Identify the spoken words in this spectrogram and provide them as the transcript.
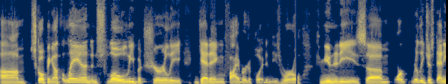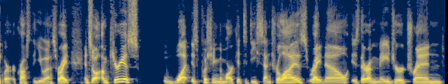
um, scoping out the land and slowly but surely getting fiber deployed in these rural communities um, or really just anywhere across the us right? And so i'm curious what is pushing the market to decentralize right now. Is there a major trend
